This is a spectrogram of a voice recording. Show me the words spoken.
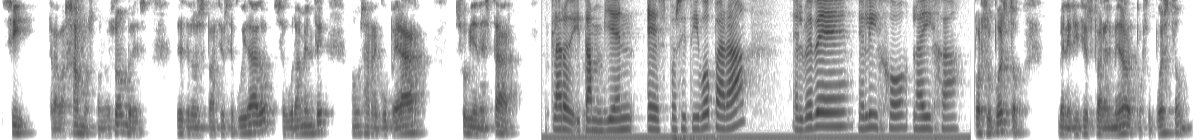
sí, trabajamos con los hombres desde los espacios de cuidado, seguramente vamos a recuperar su bienestar. Claro, y también es positivo para el bebé, el hijo, la hija. Por supuesto, beneficios para el menor, por supuesto,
